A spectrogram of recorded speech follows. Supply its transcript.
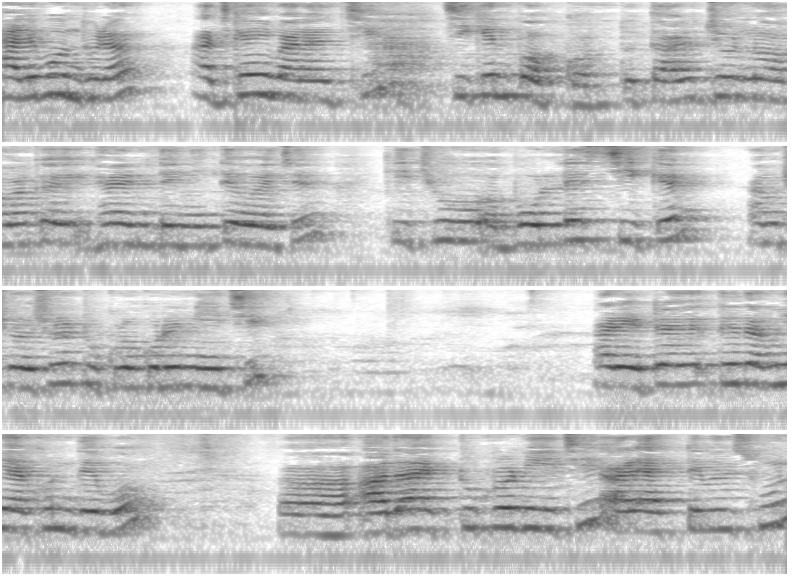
হ্যালো বন্ধুরা, আজকে আমি বানাচ্ছি চিকেন পপকর্ন তো তার জন্য আমাকে এখানে নিতে হয়েছে কিছু বোনলেস চিকেন আমি ছোটো ছোটো টুকরো করে নিয়েছি। আর এটাতে আমি এখন দেব আদা এক টুকরো নিয়েছি আর এক টেবিল স্পুন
